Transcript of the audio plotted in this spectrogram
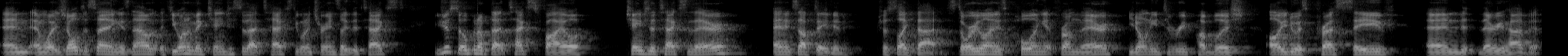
And and what Zsolt is saying is now, if you want to make changes to that text, you want to translate the text, you just open up that text file, change the text there, and it's updated just like that. Storyline is pulling it from there. You don't need to republish. All you do is press save, and there you have it.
